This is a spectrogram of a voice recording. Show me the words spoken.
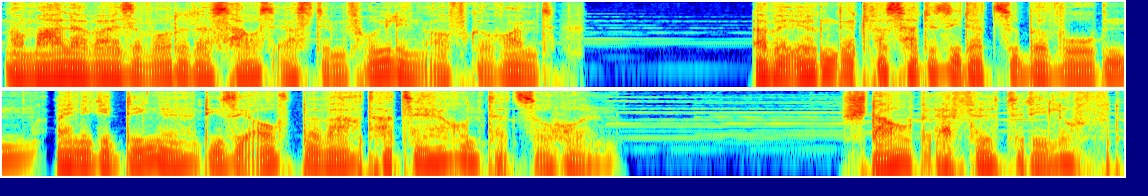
Normalerweise wurde das Haus erst im Frühling aufgeräumt, aber irgendetwas hatte sie dazu bewogen, einige Dinge, die sie aufbewahrt hatte, herunterzuholen. Staub erfüllte die Luft,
